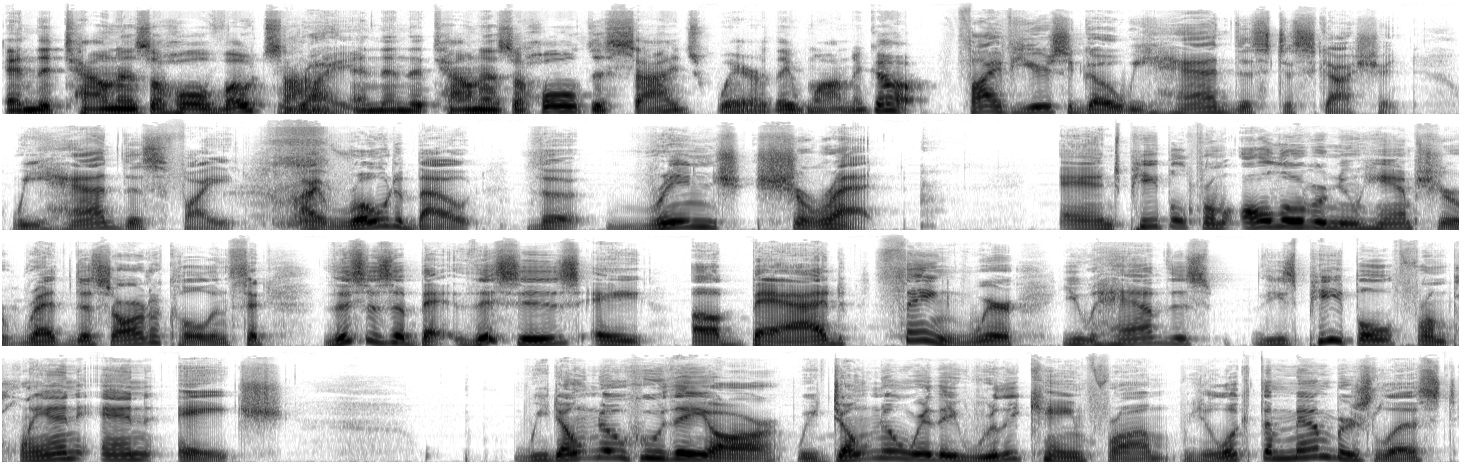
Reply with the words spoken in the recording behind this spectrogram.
and the town as a whole votes on Right. it, and then the town as a whole decides where they want to go. five years ago, we had this discussion. We had this fight. I wrote about the Rindge charrette, and people from all over New Hampshire read this article and said, "This is a ba- this is a a bad thing where you have this these people from Plan NH." We don't know who they are. We don't know where they really came from. You look at the members list,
